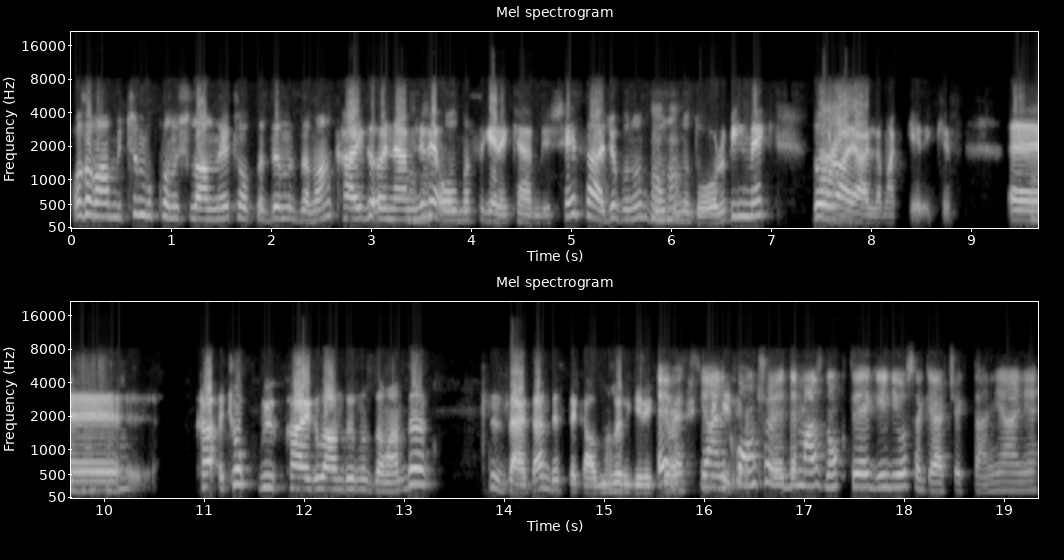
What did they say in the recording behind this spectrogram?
O zaman bütün bu konuşulanları topladığımız zaman kaygı önemli Hı hı. ve olması gereken bir şey. Sadece bunun dozunu doğru bilmek, doğru Aynen. ayarlamak gerekir. Ee, Hı hı, hı ka- çok büyük kaygılandığımız zaman da sizlerden destek almaları gerekiyor. Evet yani geliyor. kontrol edemez noktaya geliyorsa gerçekten yani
